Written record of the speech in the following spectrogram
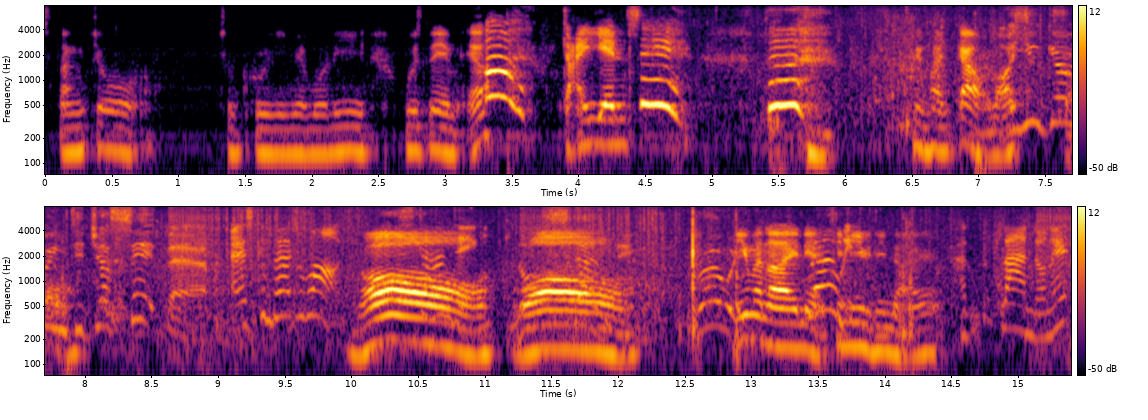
structure to create memory whose name เอ้ยใจเย็นสิหนึ่งพันเก้าร้อย Are you going to just sit there? As compared to what? โอ้ Standing. ว้าว Standing. Rowing. นี่มันอะไรเนี่ย ที่นี่อยู่ที่ไหน Hadn't planned on it.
